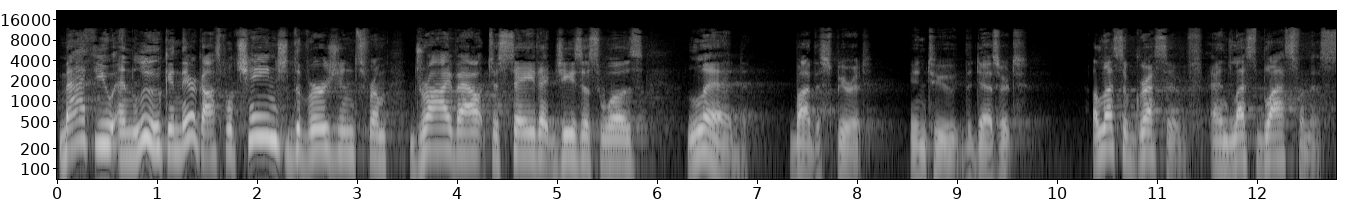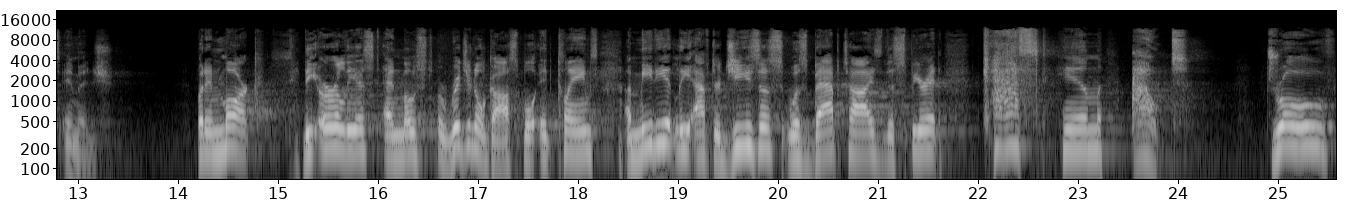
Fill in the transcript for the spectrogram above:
Matthew and Luke in their gospel changed the versions from drive out to say that Jesus was led by the Spirit into the desert, a less aggressive and less blasphemous image. But in Mark, the earliest and most original gospel, it claims immediately after Jesus was baptized, the Spirit cast him out, drove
